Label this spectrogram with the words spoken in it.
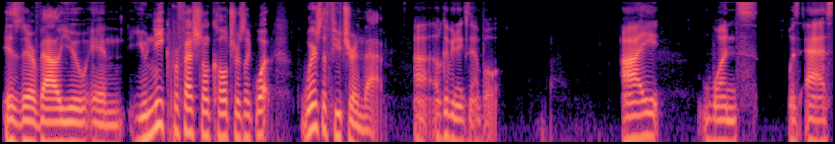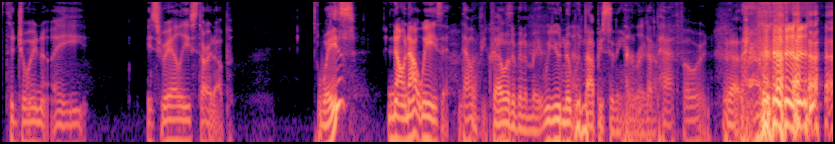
Is there value in unique professional cultures? Like, what? Where's the future in that? Uh, I'll give you an example. I once was asked to join a Israeli startup. Waze? No, not Waze. That would be crazy. That would have been amazing. Well, you would not be sitting here like right a now. path forward. Yeah.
